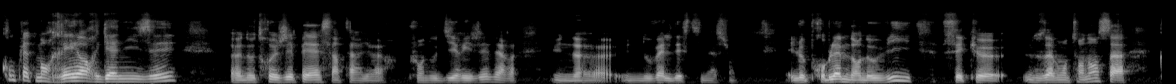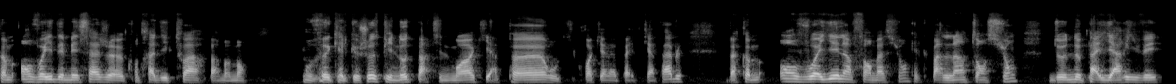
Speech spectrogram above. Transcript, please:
complètement réorganiser euh, notre GPS intérieur pour nous diriger vers une, euh, une nouvelle destination. Et le problème dans nos vies, c'est que nous avons tendance à comme envoyer des messages contradictoires par moment on veut quelque chose, puis une autre partie de moi qui a peur ou qui croit qu'elle va pas être capable, va comme envoyer l'information, quelque part l'intention de ne pas y arriver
